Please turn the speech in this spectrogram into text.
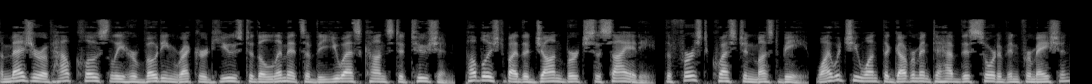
a measure of how closely her voting record hews to the limits of the U.S. Constitution. Published by the John Birch Society, the first question must be why would she want the government to have this sort of information?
